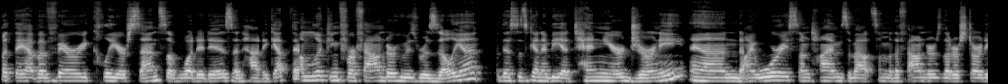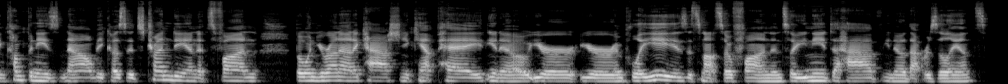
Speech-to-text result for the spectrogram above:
but they have a very clear sense of what it is and how to get there. I'm looking for a founder who is resilient. This is going to be a 10-year journey and I worry sometimes about some of the founders that are starting companies companies now because it's trendy and it's fun. But when you run out of cash and you can't pay, you know, your your employees, it's not so fun. And so you need to have, you know, that resilience.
